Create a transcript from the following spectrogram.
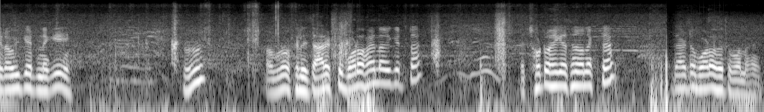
এটা উইকেট নাকি? হুম? আমরাও খেলেছি। আর একটু বড় হয় না উইকেটটা? ছোট হয়ে গেছে অনেকটা? আর একটু বড় হতে মনে হয়।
